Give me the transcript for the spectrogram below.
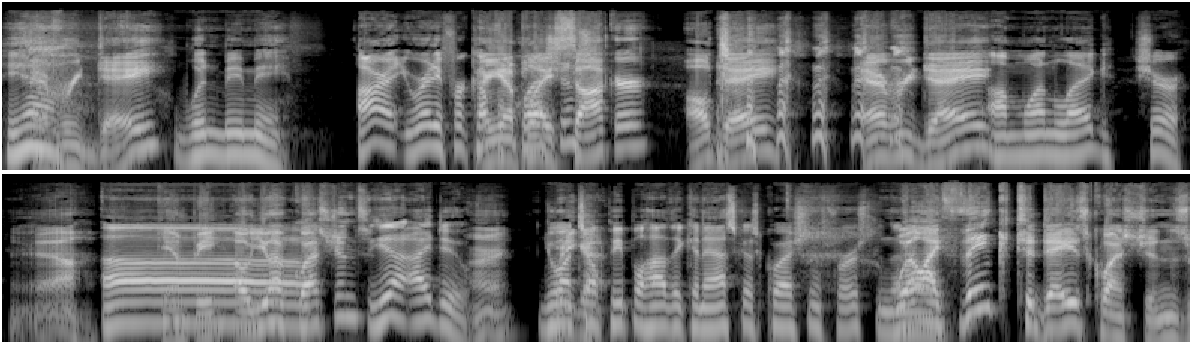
Yeah, every day? wouldn't be me. All right, you ready for a couple? Are you going to play soccer all day, every day. on one leg. Sure. yeah. Uh, Can't be. Oh, you have questions? Yeah, I do. All right. You What want to tell got? people how they can ask us questions first? And then Well, I'll- I think today's questions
